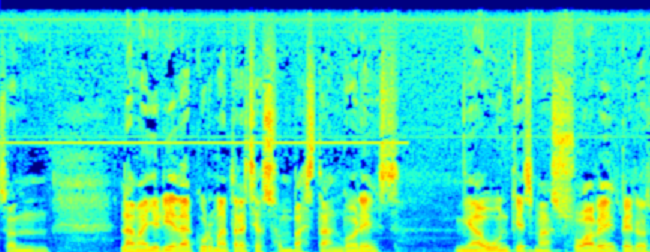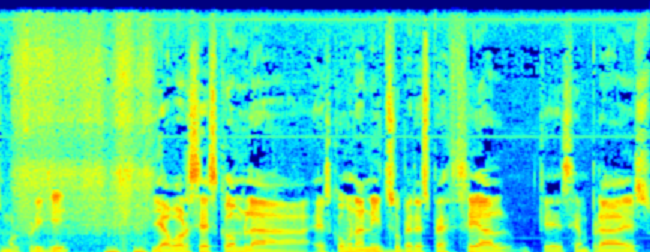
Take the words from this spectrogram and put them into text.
Són, la majoria de curtmetratges són bastant gores n'hi ha un que és més suave però és molt friqui llavors és com, la, és com una nit super especial que sempre és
